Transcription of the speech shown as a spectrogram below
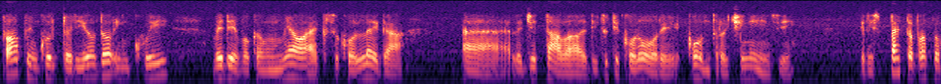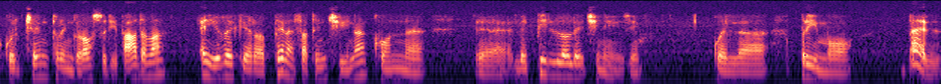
proprio in quel periodo in cui vedevo che un mio ex collega eh, le gettava di tutti i colori contro i cinesi rispetto proprio a quel centro ingrosso di Padova e io che ero appena stato in Cina con eh, Le pillole cinesi, quel primo bel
